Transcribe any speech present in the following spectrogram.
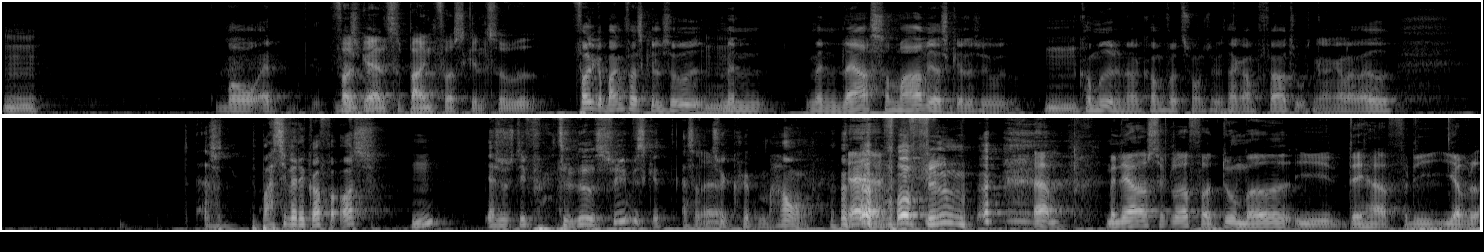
Mm. Hvor at Folk hvis er man- altid bange for at skille sig ud. Folk er bange for at skille sig ud, Mm. men, men lærer så meget ved at skille sig ud. Mm. Kom ud af den her comfort zone, så vi snakker om 40.000 gange allerede. Altså, bare se, hvad det gør for os. Mm. Jeg synes, det, det lyder skal altså, Ja. til København Ja, ja. for at filme. ja, men jeg er også så glad for, at du er med i det her, fordi jeg vil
